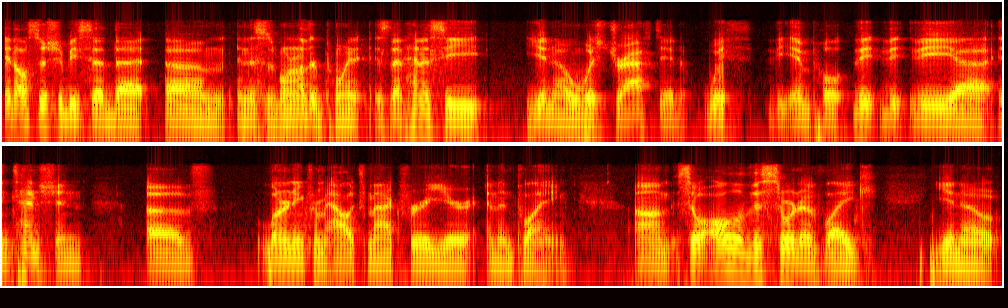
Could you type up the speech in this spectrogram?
it also should be said that, um, and this is one other point, is that Hennessy, you know, was drafted with the impulse, the the, the uh, intention of learning from Alex Mack for a year and then playing. Um, so all of this sort of like, you know,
